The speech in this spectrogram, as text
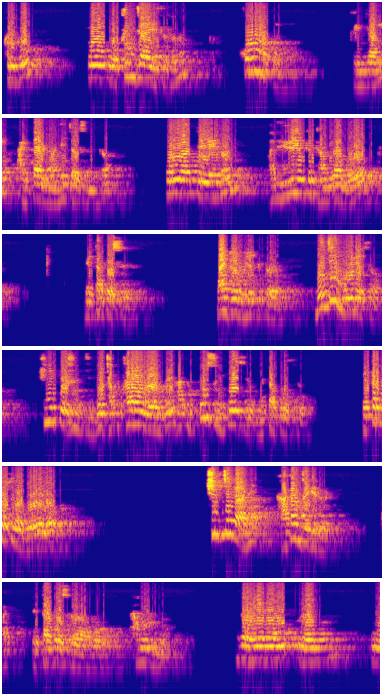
그리고 또 근자에 있어서는 코로나 때문에 굉장히 발달을 많이 했지 않습니까? 코로나 때에는 아주 유행했던 단어가 뭐예요? 메타버스. 많이 들어보셨을 거예요. 뭔지는 모르겠어. 휘니버스인지 뭐 자꾸 타라고 그러는데 하여튼 버스는 버스예요. 메타버스. 메타버스가 뭐예요? 실제가 아닌 가상세계를 메타버스라고 하거든요. 그러니까 원래는 그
